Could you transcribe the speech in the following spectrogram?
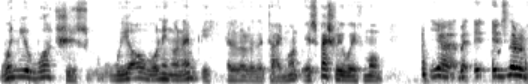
when you watch us, we are running on empty a lot of the time, aren't we? Especially away from home. Yeah, but is there a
